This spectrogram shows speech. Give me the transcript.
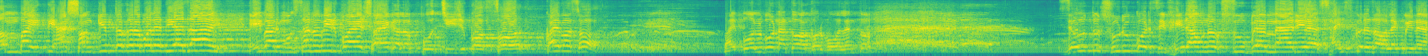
লম্বা ইতিহাস সংক্ষিপ্ত করে বলে দিয়ে যায়। এইবার মুসা নবীর বয়স হয়ে গেল পঁচিশ বছর। কয় বছর? ভাই, বলব না, দোয়া করব, বলেন তো। যেহেতু শুরু করছি ফিরাউনক সুপে মারিয়া সাইজ করে যাওয়া লাগবে না।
